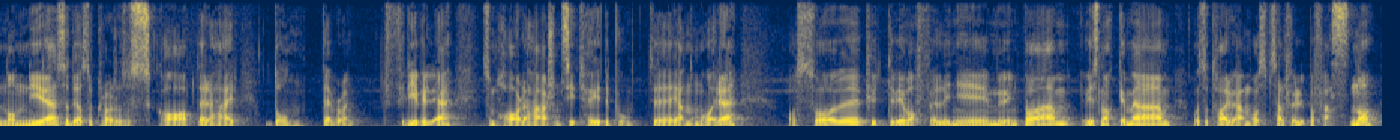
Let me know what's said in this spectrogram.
noen nye, så de har altså klart å skape dette her dontet blant frivillige som har det her som sitt høydepunkt eh, gjennom året. Og så eh, putter vi vaffel inni munnen på dem, vi snakker med dem, og så tar vi dem med oss selvfølgelig på festen òg.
